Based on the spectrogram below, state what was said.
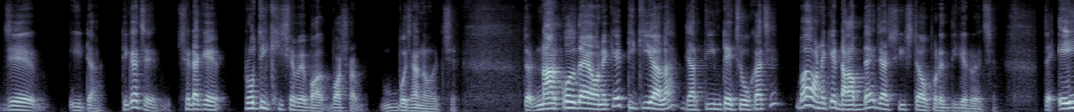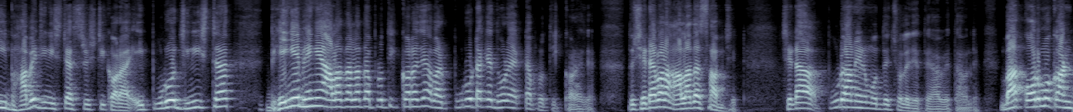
যে ইটা, ঠিক আছে? সেটাকে প্রতীক হিসেবে বসা, বোঝানো হচ্ছে। তো নারকোল দেয় অনেকে, টিকিয়ালা, যার তিনটে চোখ আছে, বা অনেকে ডাব দেয়, যার শীষটা উপরের দিকে রয়েছে। তো এইভাবে জিনিসটা সৃষ্টি করা। এই পুরো জিনিসটা ভেঙে ভেঙে আলাদা আলাদা প্রতীক করা যায়, আবার পুরোটাকে ধরে একটা প্রতীক করা যায়। তো সেটা আবার আলাদা সাবজেক্ট সেটা পুরাণের মধ্যে চলে যেতে হবে তাহলে। বা কর্মকাণ্ড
